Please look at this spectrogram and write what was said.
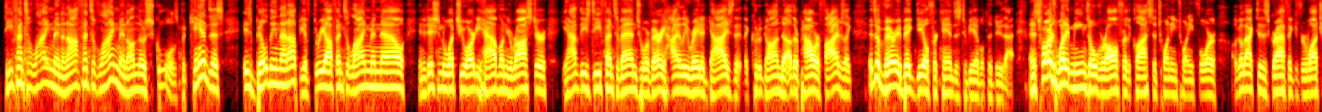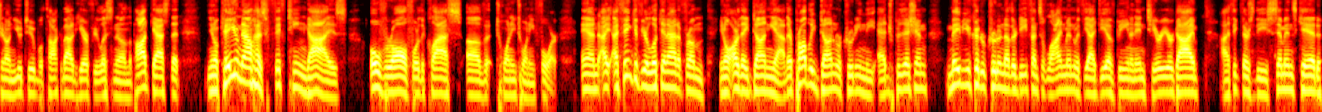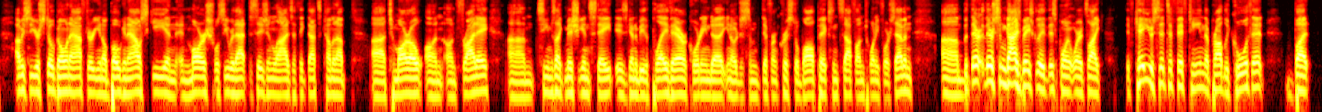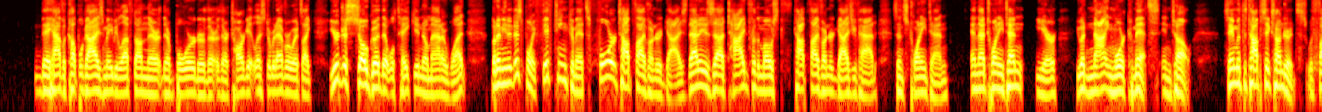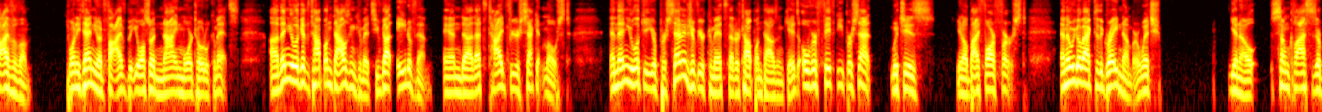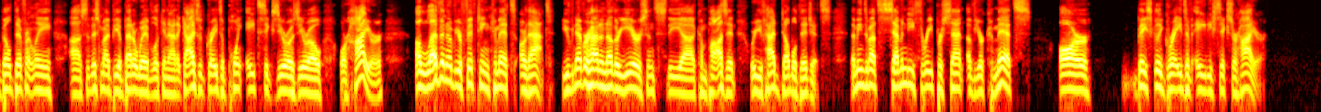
defensive linemen and offensive linemen on those schools. But Kansas is building that up. You have three offensive linemen now, in addition to what you already have on your roster. You have these defensive ends who are very highly rated guys that, that could have gone to other power fives. Like it's a very big deal for Kansas to be able to do that. And as far as what it means overall for the class of 2024, I'll go back to this graphic. If you're watching on YouTube, we'll talk about it here. If you're listening on the podcast, that you know, KU now has 15 guys overall for the class of 2024. And I, I, think if you're looking at it from, you know, are they done? Yeah, they're probably done recruiting the edge position. Maybe you could recruit another defensive lineman with the idea of being an interior guy. I think there's the Simmons kid. Obviously, you're still going after, you know, Boganowski and, and Marsh. We'll see where that decision lies. I think that's coming up uh, tomorrow on on Friday. Um, seems like Michigan State is going to be the play there, according to you know just some different crystal ball picks and stuff on 24 seven. Um, but there there's some guys basically at this point where it's like if KU sits at 15, they're probably cool with it. But they have a couple guys maybe left on their their board or their their target list or whatever where it's like you're just so good that we'll take you no matter what. But i mean at this point 15 commits four top 500 guys. That is uh, tied for the most top 500 guys you've had since 2010 and that 2010 year you had nine more commits in tow. Same with the top 600s with five of them. 2010 you had five but you also had nine more total commits. Uh, then you look at the top 1000 commits you've got eight of them and uh, that's tied for your second most and then you look at your percentage of your commits that are top 1000 kids over 50%, which is, you know, by far first. And then we go back to the grade number, which, you know, some classes are built differently. Uh, so this might be a better way of looking at it. Guys with grades of 0.8600 or higher, 11 of your 15 commits are that. You've never had another year since the uh, composite where you've had double digits. That means about 73% of your commits are basically grades of 86 or higher.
